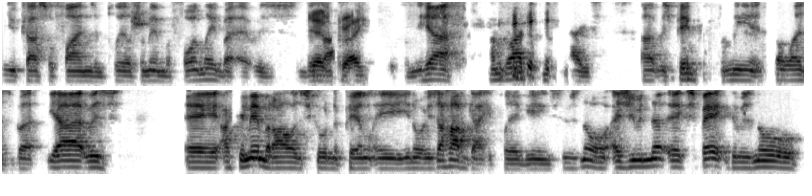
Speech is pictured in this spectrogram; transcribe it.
Newcastle fans and players remember fondly, but it was yeah, great. Yeah, I'm glad guys. Uh, it was painful for me. It still is, but yeah, it was. Uh, I can remember Alan scoring a penalty. You know, he's a hard guy to play against. There was no, as you would expect, there was no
